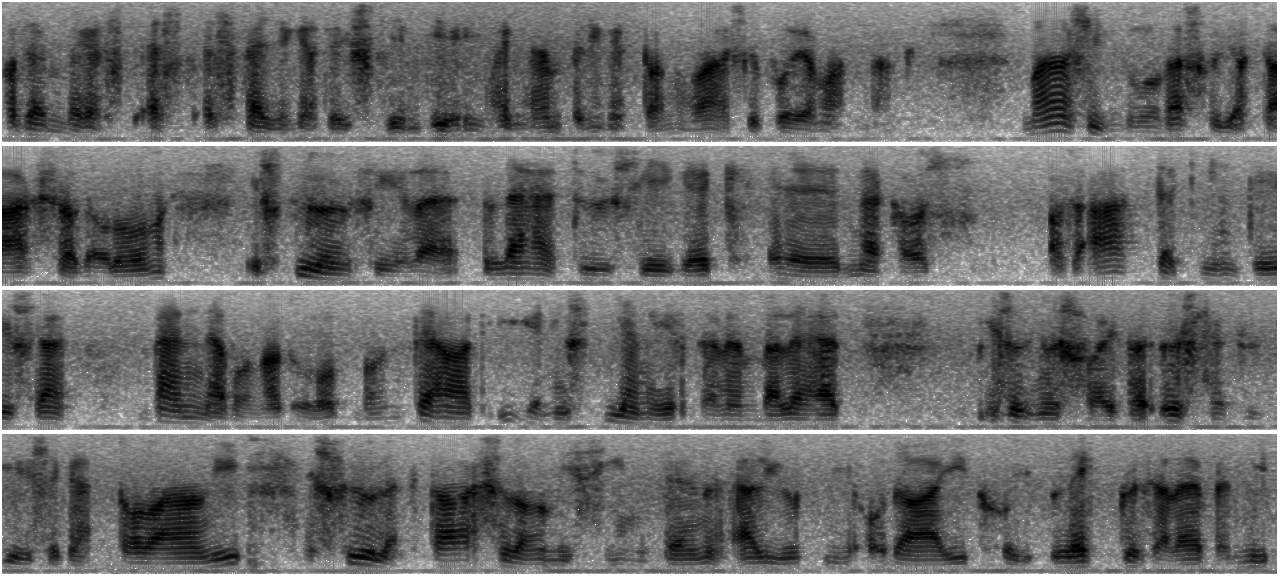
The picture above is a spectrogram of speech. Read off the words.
az ember ezt, ezt, ezt fenyegetésként éri, meg nem pedig egy tanulási folyamatnak. Másik dolog az, hogy a társadalom és különféle lehetőségeknek az, az áttekintése benne van a dologban. Tehát igenis ilyen értelemben lehet bizonyos fajta összefüggéseket találni, és főleg társadalmi szinten eljutni odáig, hogy legközelebb mit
